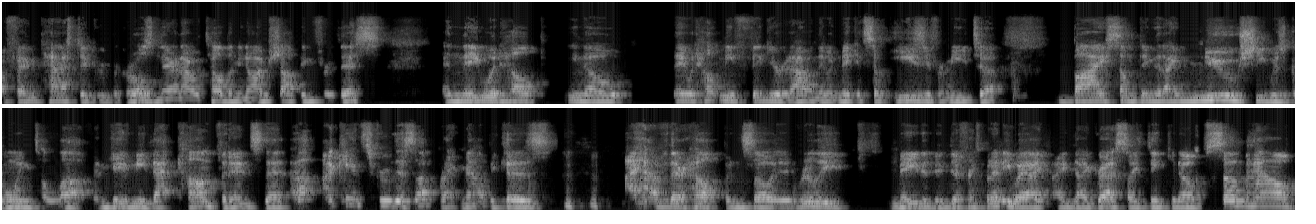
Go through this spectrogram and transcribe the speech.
a fantastic group of girls in there, and I would tell them, you know, I'm shopping for this, and they would help, you know, they would help me figure it out, and they would make it so easy for me to buy something that I knew she was going to love, and gave me that confidence that oh, I can't screw this up right now because. I have their help. And so it really made a big difference. But anyway, I, I digress. I think, you know, somehow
